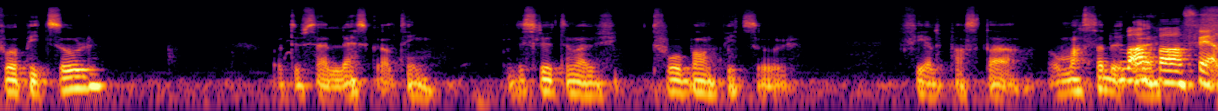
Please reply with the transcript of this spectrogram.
två pizzor. Och typ såhär läsk och allting. Och det slutade med att vi fick två barnpizzor, fel pasta och massa du vet. Bara, bara fel.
